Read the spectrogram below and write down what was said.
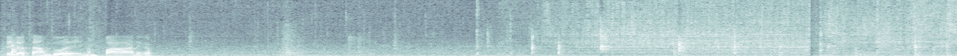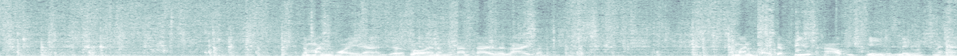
เสร็จแล้วตามด้วยน้ำปลานะครับ น้ำมันหอยนะเดี๋ยวรอให้น้ำตาลทรายละลายก่อนนะครับน้ำมันหอยกับซีอิ๊วขาวอีกนิดหนึ่งนะฮะ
